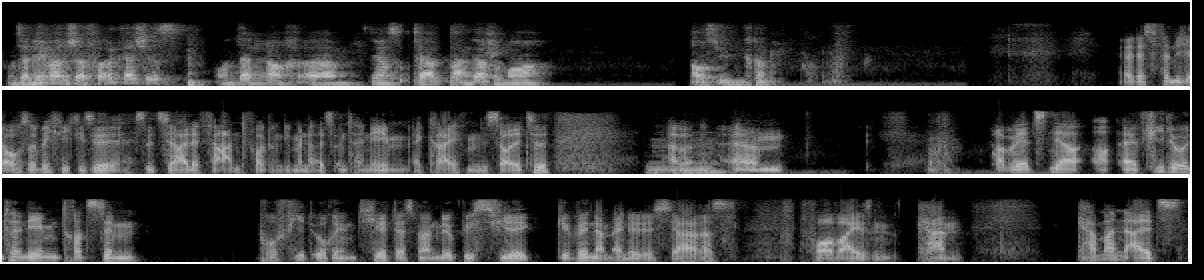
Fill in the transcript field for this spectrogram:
unternehmerisch erfolgreich ist und dennoch äh, ja, soziales Engagement ausüben kann. Ja, das finde ich auch so wichtig, diese soziale Verantwortung, die man als Unternehmen ergreifen sollte. Mhm. Aber, ähm, aber jetzt sind ja äh, viele Unternehmen trotzdem profitorientiert, dass man möglichst viel Gewinn am Ende des Jahres vorweisen kann. Kann man als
